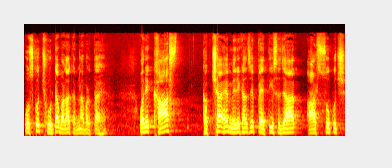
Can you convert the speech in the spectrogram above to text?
उसको छोटा बड़ा करना पड़ता है। और एक ख़ास कक्षा है, मेरे ख्याल से पैंतीस हज़ार आठ सौ कुछ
